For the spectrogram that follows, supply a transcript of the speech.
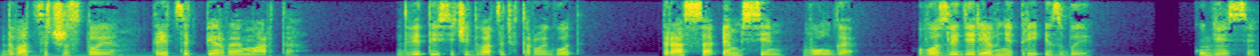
Двадцать шестое, тридцать первое марта, 2022 год. Трасса М7, Волга. Возле деревни Три избы. Кугеси.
